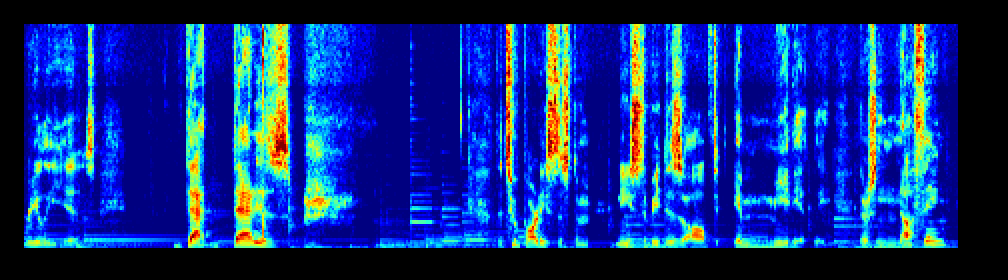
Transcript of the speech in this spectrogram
really is. That that is the two party system needs to be dissolved immediately. There's nothing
